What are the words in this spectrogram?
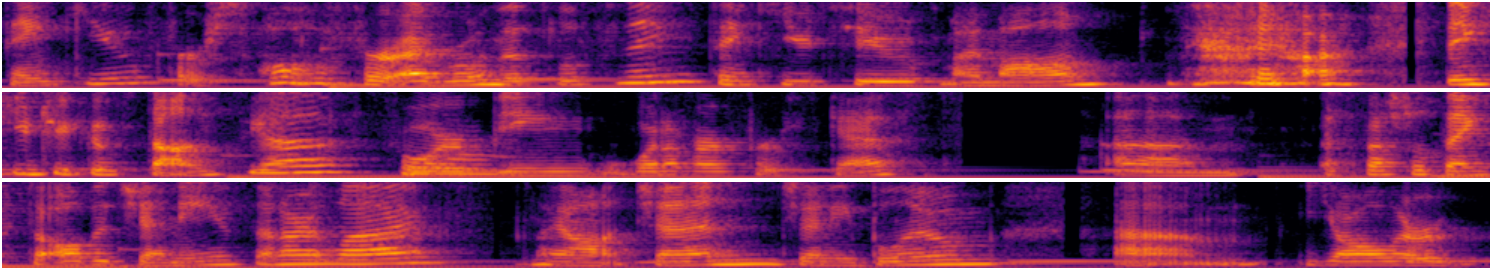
thank you first of all for everyone that's listening. Thank you to my mom. thank you to Constancia for yeah. being one of our first guests. Um, a special thanks to all the Jennies in our lives. My aunt Jen, Jenny Bloom. Um, y'all are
